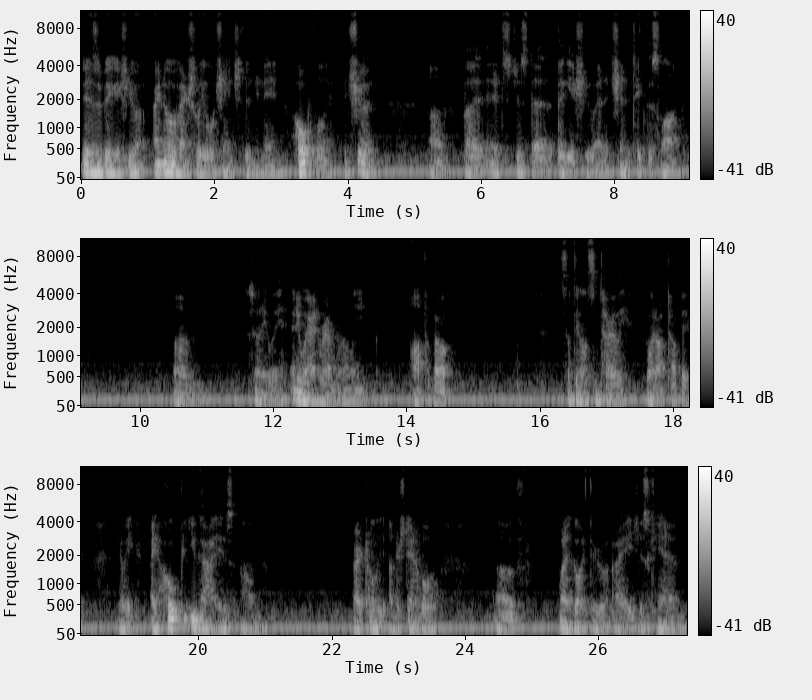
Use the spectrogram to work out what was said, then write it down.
it is a big issue. I know eventually it will change the new name. Hopefully, it should. Um, but it's just a big issue and it shouldn't take this long. Um, so anyway, anyway, I'm rambling off about something else entirely, going off topic. Anyway, I hope you guys um, are totally understandable of what I'm going through. I just can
